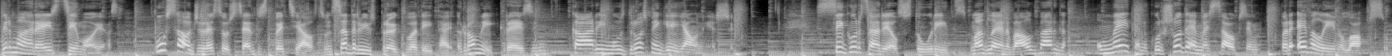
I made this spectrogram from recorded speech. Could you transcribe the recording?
pirmā reize ciemojās pusauģu resursu centra speciālists un sadarbības projektu vadītāja Romija Krēziņa, kā arī mūsu drosmīgie jaunieši. Sigurds Ariels Stūrītis, Madlēna Valdberga un meitene, kuru šodien mēs sauksim par Evelīnu Lapsu.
